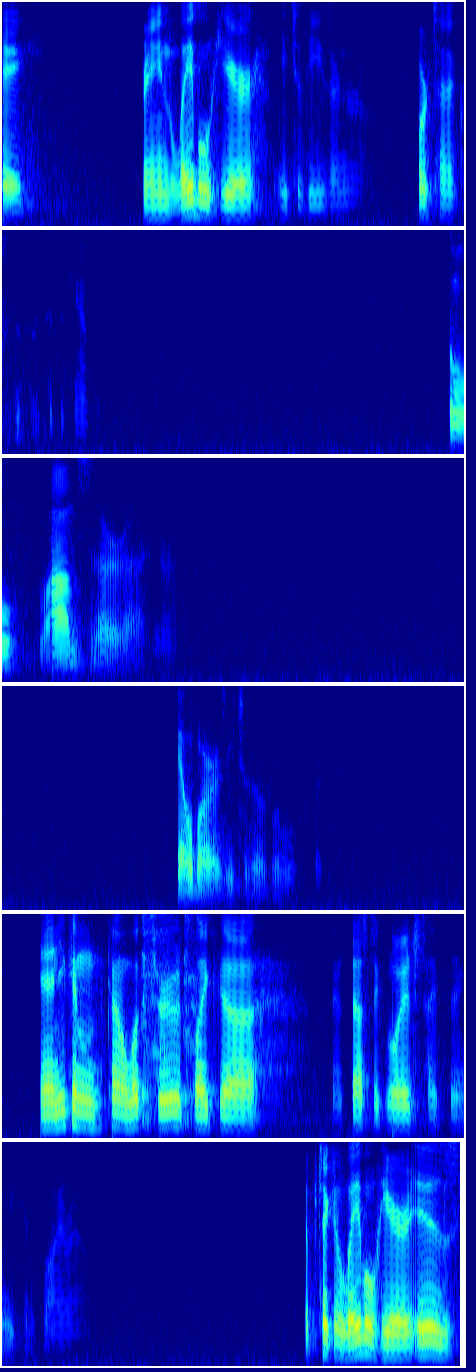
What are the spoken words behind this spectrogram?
a brain label here. Each of these are cortex. This is hippocampus. Little blobs are uh, gel bars, each of those little. And you can kind of look through, it's like a fantastic voyage type thing, you can. The particular label here is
